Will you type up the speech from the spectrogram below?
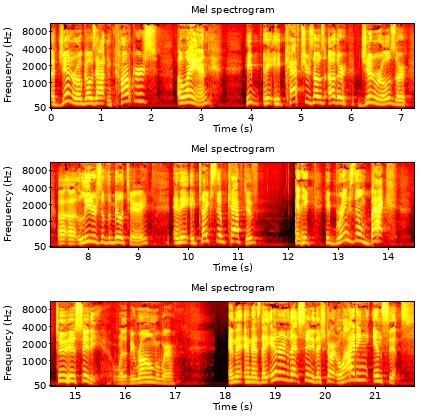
a general goes out and conquers a land, he, he, he captures those other generals or uh, uh, leaders of the military, and he, he takes them captive, and he, he brings them back to his city, whether it be Rome or where. And, then, and as they enter into that city, they start lighting incense.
